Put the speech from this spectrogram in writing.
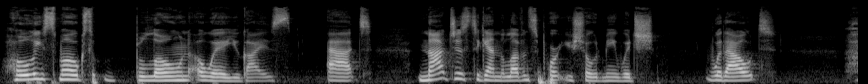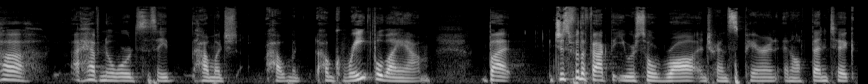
Holy smokes, blown away, you guys, at not just, again, the love and support you showed me, which without, huh, I have no words to say how much, how much, how grateful I am. But just for the fact that you were so raw and transparent and authentic,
